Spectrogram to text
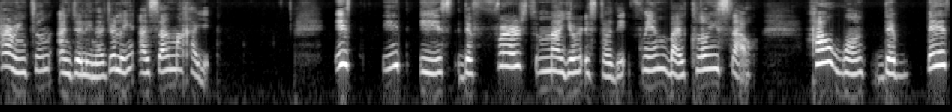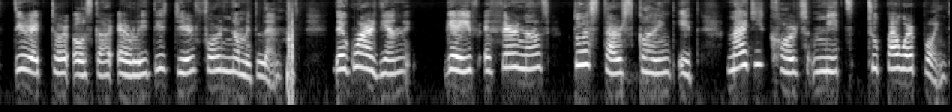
Harington, Angelina Jolie, and Salma Hayek. It, it is the first major study film by Chloe Zhao, who won the Best Director Oscar early this year for Nomadland. The Guardian gave Eternals two stars, calling it Magic Horse meets to PowerPoint.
